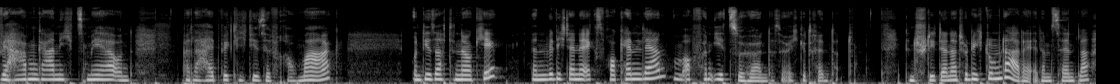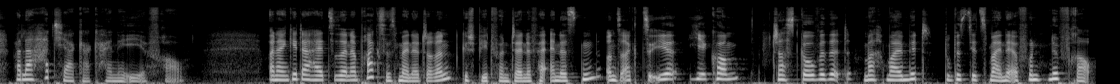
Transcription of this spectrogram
wir haben gar nichts mehr. Und weil er halt wirklich diese Frau mag. Und die sagt dann, okay, dann will ich deine Ex-Frau kennenlernen, um auch von ihr zu hören, dass ihr euch getrennt habt. Dann steht er natürlich dumm da, der Adam Sandler, weil er hat ja gar keine Ehefrau. Und dann geht er halt zu seiner Praxismanagerin, gespielt von Jennifer Aniston, und sagt zu ihr, hier komm, just go with it, mach mal mit, du bist jetzt meine erfundene Frau.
